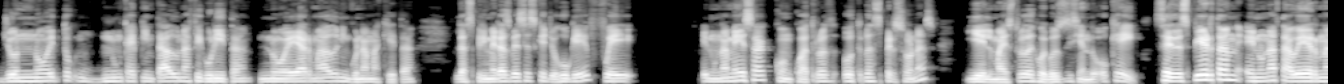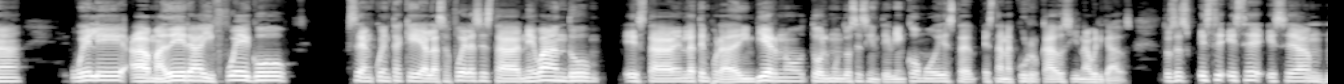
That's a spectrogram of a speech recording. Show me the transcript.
Yo no he nunca he pintado una figurita, no he armado ninguna maqueta. Las primeras veces que yo jugué fue en una mesa con cuatro otras personas y el maestro de juegos diciendo, ok, se despiertan en una taberna, huele a madera y fuego, se dan cuenta que a las afueras está nevando, está en la temporada de invierno, todo el mundo se siente bien cómodo, y está- están acurrucados y abrigados. Entonces, ese, ese, ese, um,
